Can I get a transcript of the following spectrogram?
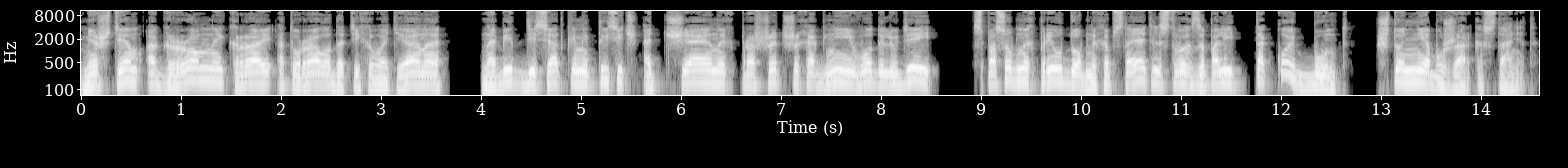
Меж тем огромный край от Урала до Тихого океана набит десятками тысяч отчаянных, прошедших огни и воды людей, способных при удобных обстоятельствах запалить такой бунт, что небу жарко станет.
